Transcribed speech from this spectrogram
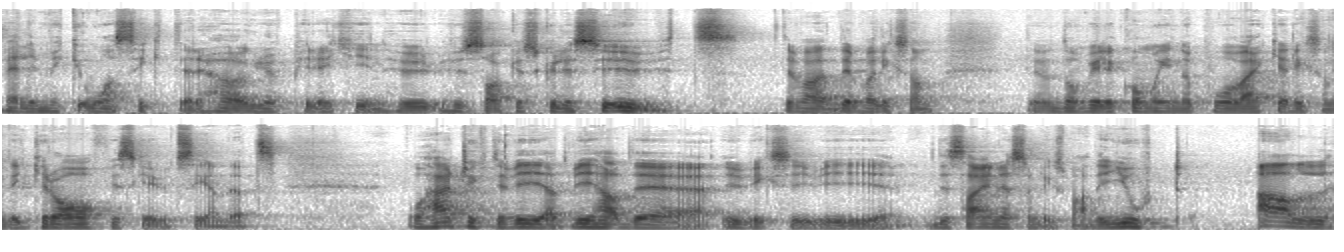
väldigt mycket åsikter högre upp i hierarkin hur, hur saker skulle se ut. Det var, det var liksom, de ville komma in och påverka liksom det grafiska utseendet. Och här tyckte vi att vi hade UX-UI-designers som liksom hade gjort all,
